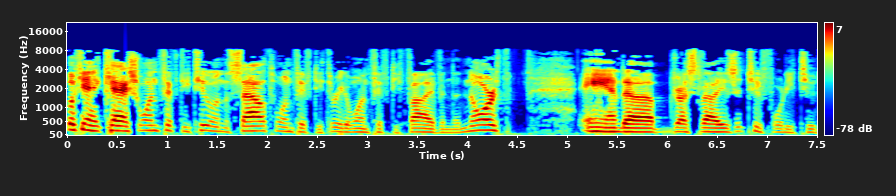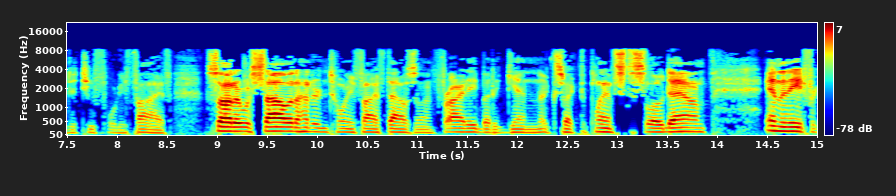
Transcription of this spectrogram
Looking at cash 152 in the south, 153 to 155 in the north, and uh, dressed values at 242 to 245. Slaughter was solid, 125,000 on Friday, but again, expect the plants to slow down, and the need for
